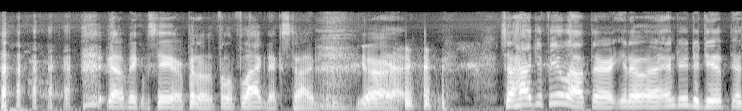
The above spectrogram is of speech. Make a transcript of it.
Gotta make him stay or put a put a flag next time. Yeah. So how'd you feel out there? You know, uh, Andrew, did you uh,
